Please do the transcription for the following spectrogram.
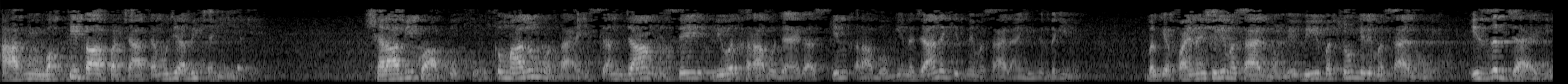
آدمی وقتی طور پر چاہتا ہے، مجھے ابھی چاہیے۔ شرابی کو آپ دیکھیے، اس کو معلوم ہوتا ہے، اس کا انجام، اس سے لیور خراب ہو جائے گا اسکن خراب ہوگی، نہ جانے کتنے مسائل آئیں گے زندگی میں، بلکہ فائنینشلی مسائل ہوں گے، بیوی بچوں کے لیے مسائل ہوں گے، عزت جائے گی،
